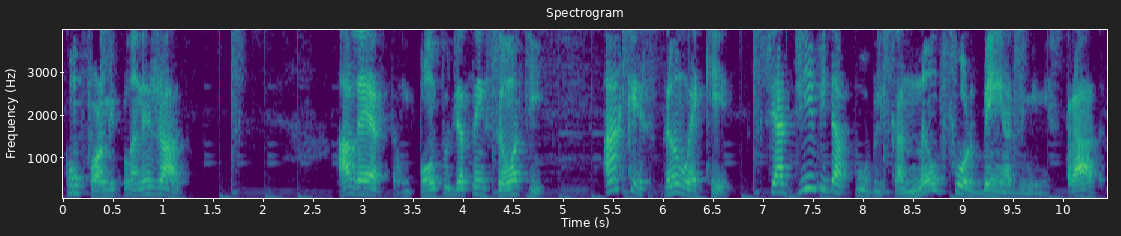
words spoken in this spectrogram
conforme planejado. Alerta, um ponto de atenção aqui. A questão é que, se a dívida pública não for bem administrada,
